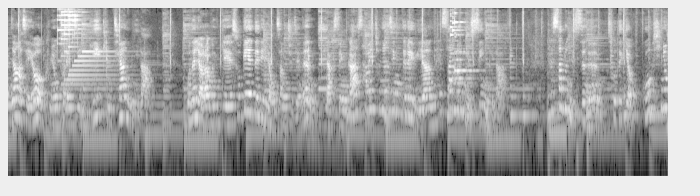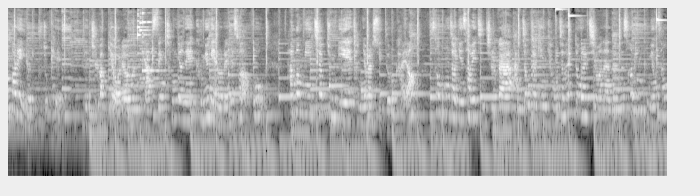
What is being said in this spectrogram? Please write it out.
안녕하세요. 금융프렌즈 2기 김채연입니다. 오늘 여러분께 소개해드릴 영상 주제는 대학생과 사회초년생들을 위한 햇살론 뉴스입니다. 햇살론 뉴스는 소득이 없고 신용거래 이력이 부족해 대출받기 어려운 대학생 청년의 금융애로를 해소하고 학업 및 취업 준비에 전념할 수 있도록 하여 성공적인 사회 진출과 안정적인 경제 활동을 지원하는 서민금융 상품입니다.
